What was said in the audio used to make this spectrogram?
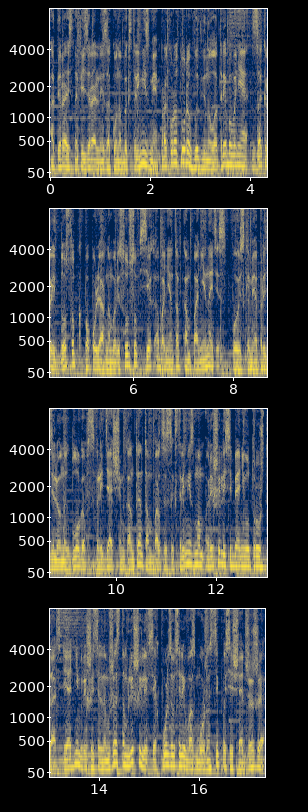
Опираясь на федеральный закон об экстремизме, прокуратура выдвинула требование закрыть доступ к популярному ресурсу всех абонентов компании Netis. Поисками определенных блогов с вредящим контентом борцы с экстремизмом решили себя не утруждать и одним решительным жестом лишили всех пользователей возможности посещать ЖЖ.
